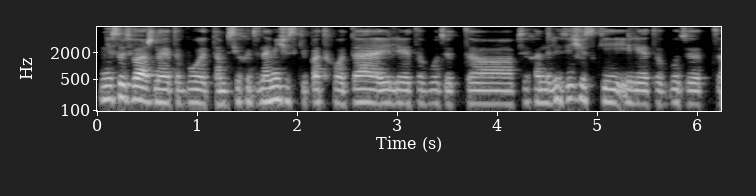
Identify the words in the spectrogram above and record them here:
не суть важно, это будет там психодинамический подход, да, или это будет э, психоаналитический, или это будет э,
